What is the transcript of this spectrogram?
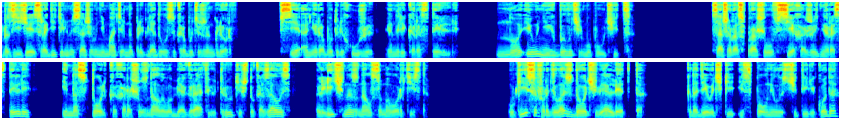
Разъезжая с родителями, Саша внимательно приглядывался к работе жонглеров. Все они работали хуже Энрико Растелли, но и у них было чему поучиться. Саша расспрашивал всех о жизни Растелли и настолько хорошо знал его биографию, трюки, что, казалось, лично знал самого артиста. У Кисов родилась дочь Виолетта. Когда девочке исполнилось четыре года,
